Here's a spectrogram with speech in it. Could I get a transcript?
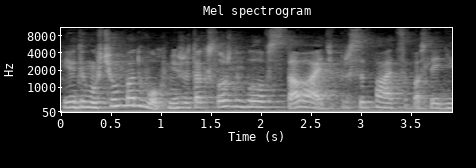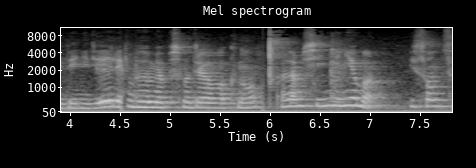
И я думаю, в чем подвох? Мне же так сложно было вставать, просыпаться последние две недели. А потом я посмотрела в окно, а там синее небо и солнце.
